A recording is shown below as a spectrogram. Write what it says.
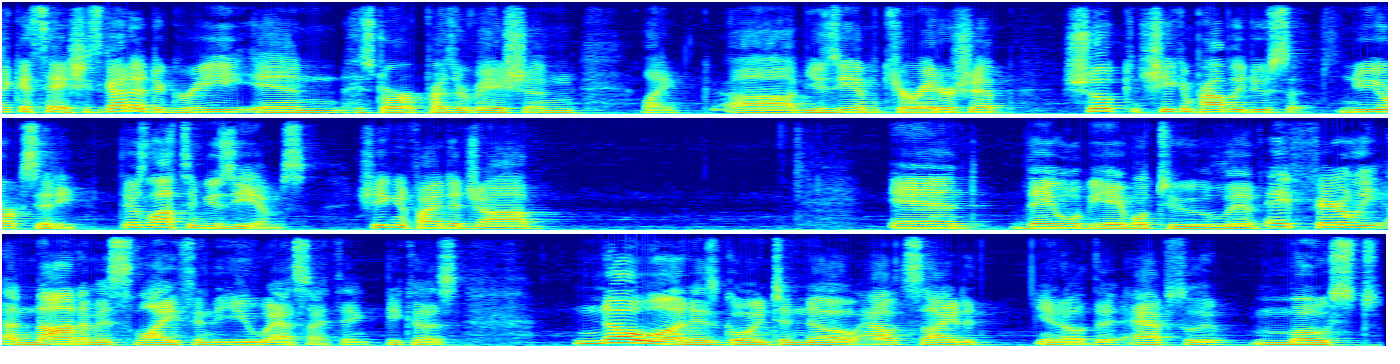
like I say, she's got a degree in historic preservation, like uh, museum curatorship. She'll she can probably do New York City. There's lots of museums. She can find a job, and they will be able to live a fairly anonymous life in the U.S. I think because no one is going to know outside you know the absolute most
